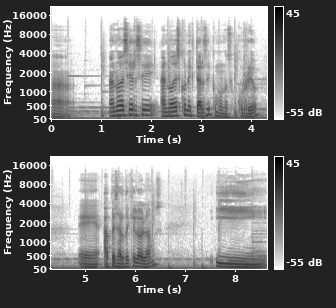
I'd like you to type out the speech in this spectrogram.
a, no hacerse, a no desconectarse como nos ocurrió, eh, a pesar de que lo hablamos. Y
